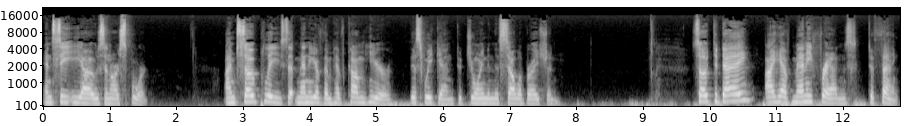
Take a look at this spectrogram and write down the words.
and CEOs in our sport. I'm so pleased that many of them have come here this weekend to join in this celebration. So today, I have many friends to thank,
